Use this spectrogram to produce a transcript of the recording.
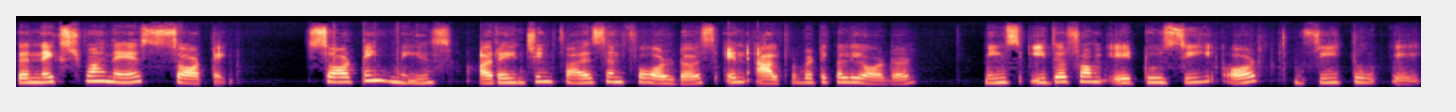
The next one is sorting. Sorting means arranging files and folders in alphabetically order means either from A to Z or Z to A.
